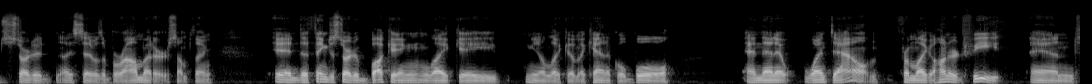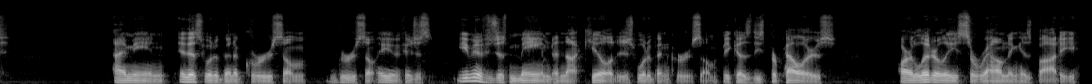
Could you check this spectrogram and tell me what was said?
started, I said it was a barometer or something, and the thing just started bucking like a you know, like a mechanical bull. And then it went down from like 100 feet. And I mean, this would have been a gruesome, gruesome, even if it just, even if it's just maimed and not killed, it just would have been gruesome because these propellers are literally surrounding his body.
